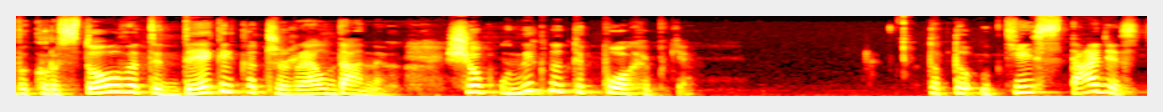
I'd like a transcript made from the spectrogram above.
використовувати декілька джерел даних, щоб уникнути похибки. Тобто у Case Studies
